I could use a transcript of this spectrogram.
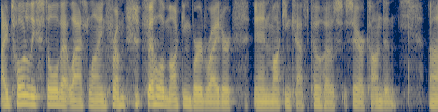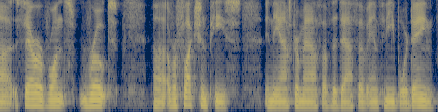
I totally stole that last line from fellow Mockingbird writer and Mockingcast co host Sarah Condon. Uh, Sarah once wrote uh, a reflection piece in the aftermath of the death of Anthony Bourdain.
